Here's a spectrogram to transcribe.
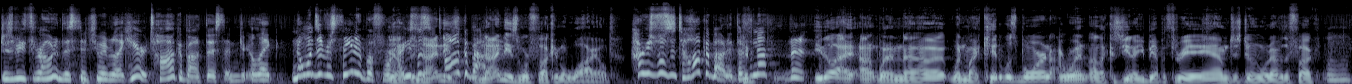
just be thrown in this situation, like, here, talk about this, and you're like, no one's ever seen it before. You know, How are you the supposed to talk the about it? 90s were fucking wild. How are you supposed to talk about it? There's nothing. You know, I, I when uh, when my kid was born, I went on because you know you'd be up at 3 a.m. just doing whatever the fuck, Mhm.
